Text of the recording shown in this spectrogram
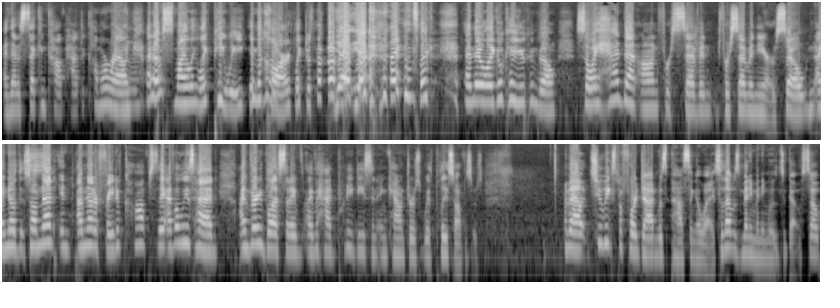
And then a second cop had to come around, mm-hmm. and I'm smiling like Pee Wee in the mm-hmm. car, like just Yeah, yeah. and it's like, and they're like, okay, you can go. So I had that on for seven for seven years. So I know that. So I'm not in, I'm not afraid of cops. They, I've always had. I'm very blessed that I've I've had pretty decent encounters with police officers about two weeks before dad was passing away. So that was many, many moons ago. So,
